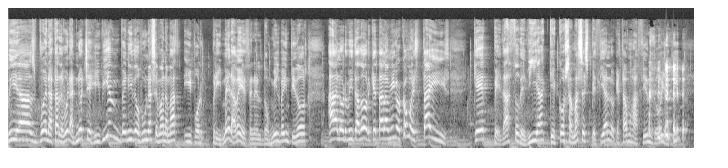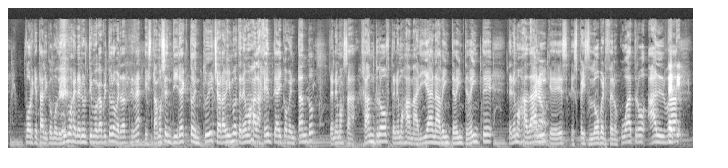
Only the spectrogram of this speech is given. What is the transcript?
días, buenas tardes, buenas noches y bienvenidos una semana más y por primera vez en el 2022 al Orbitador. ¿Qué tal amigos? ¿Cómo estáis? Qué pedazo de día, qué cosa más especial lo que estamos haciendo hoy aquí. Porque tal y como dijimos en el último capítulo, ¿verdad, Estamos en directo en Twitch, ahora mismo tenemos a la gente ahí comentando. Tenemos a Handroff, tenemos a Mariana 202020, tenemos a Dani, que es Space Lover 04, Alba te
